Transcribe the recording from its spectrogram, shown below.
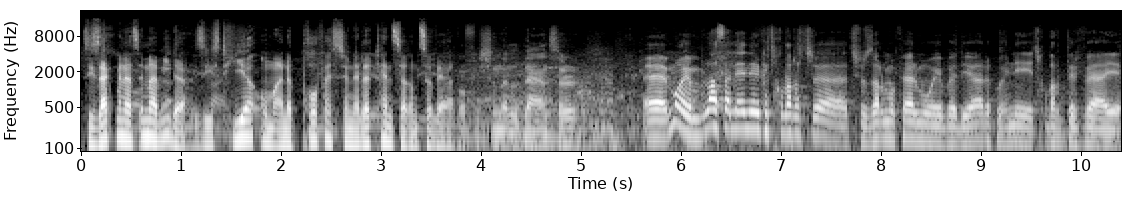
Sie sagt mir das immer wieder. Sie ist hier, um eine professionelle Tänzerin zu werden. Professional dancer. المهم بلاصه اللي يعني كتقدر ت- تفجر فيها الموهبه ديالك ويعني تقدر دير فيها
